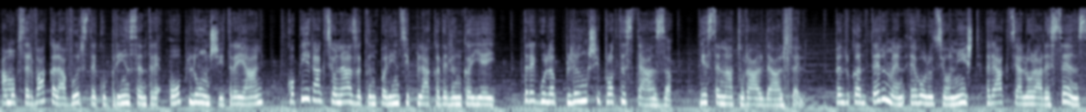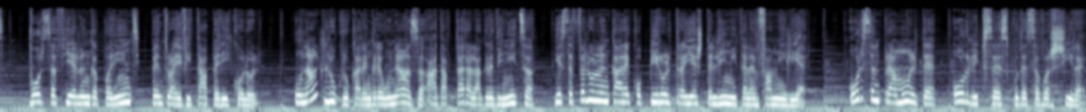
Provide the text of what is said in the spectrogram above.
Am observat că la vârste cuprinse între 8 luni și 3 ani, copiii reacționează când părinții pleacă de lângă ei, de regulă plâng și protestează. Este natural de altfel. Pentru că în termeni evoluționiști, reacția lor are sens, vor să fie lângă părinți pentru a evita pericolul. Un alt lucru care îngreunează adaptarea la grădiniță este felul în care copilul trăiește limitele în familie. Ori sunt prea multe, ori lipsesc cu desăvârșire.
